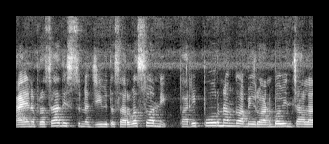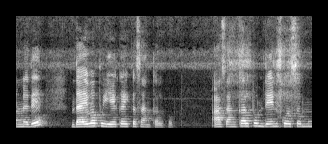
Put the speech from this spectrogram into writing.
ఆయన ప్రసాదిస్తున్న జీవిత సర్వస్వాన్ని పరిపూర్ణంగా మీరు అనుభవించాలన్నదే దైవపు ఏకైక సంకల్పం. ఆ సంకల్పం దేనికోసము?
